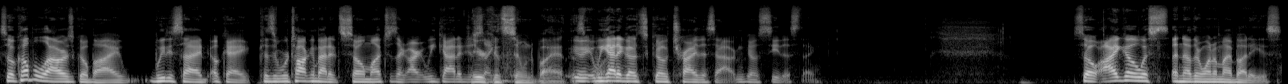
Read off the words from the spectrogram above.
So a couple hours go by. We decide, okay, because we're talking about it so much. It's like, all right, we got to just You're like consumed by it. we, we got to go go try this out and go see this thing. So I go with another one of my buddies,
